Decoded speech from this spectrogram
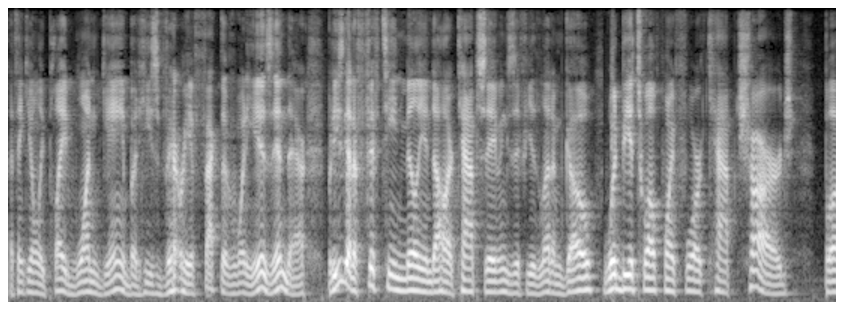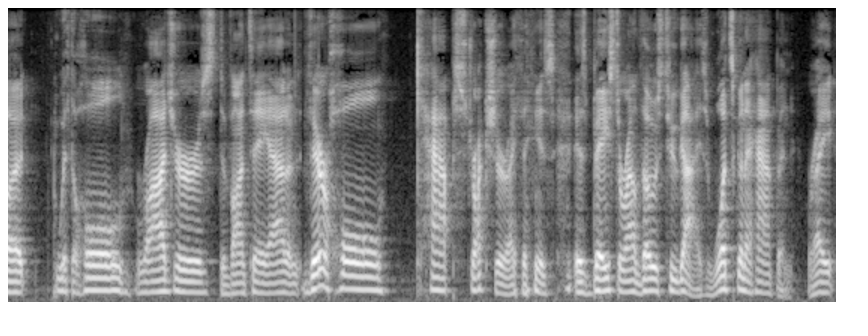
I think he only played one game, but he's very effective when he is in there. But he's got a 15 million dollar cap savings if you let him go. Would be a 12.4 cap charge, but with the whole Rodgers, Davante Adams, their whole cap structure, I think, is is based around those two guys. What's going to happen? Right?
